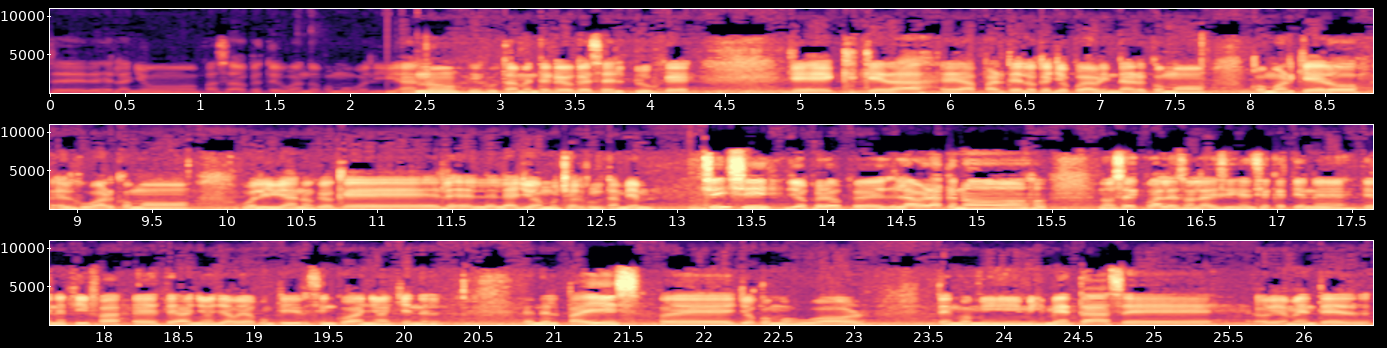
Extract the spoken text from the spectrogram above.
desde el año pasado que estoy jugando como boliviano y justamente creo que ese es el plus que, que, da, eh, aparte de lo que yo pueda brindar como, como arquero, el jugar como boliviano creo que le, ayuda mucho al club también. Sí, sí, yo creo que la verdad que no, no sé cuáles son las exigencias que tiene, tiene FIFA. Este año ya voy a cumplir cinco años aquí en el, en el país. Eh, yo como jugador tengo mis metas, eh, obviamente el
